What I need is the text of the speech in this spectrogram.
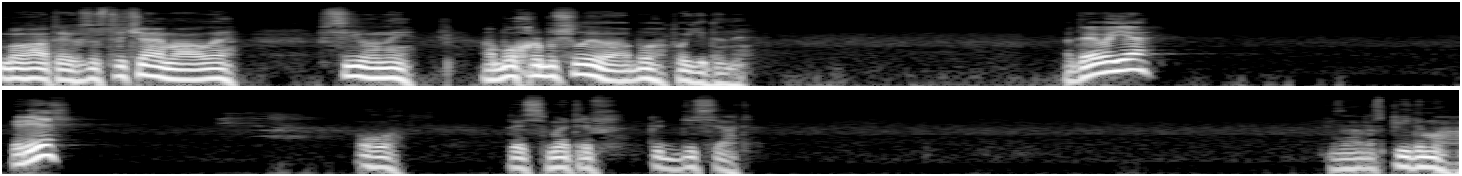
багато їх зустрічаємо, але всі вони або хробочливі, або поїдені. А де ви є? Ріж? Ого, десь метрів 50. Зараз підемо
